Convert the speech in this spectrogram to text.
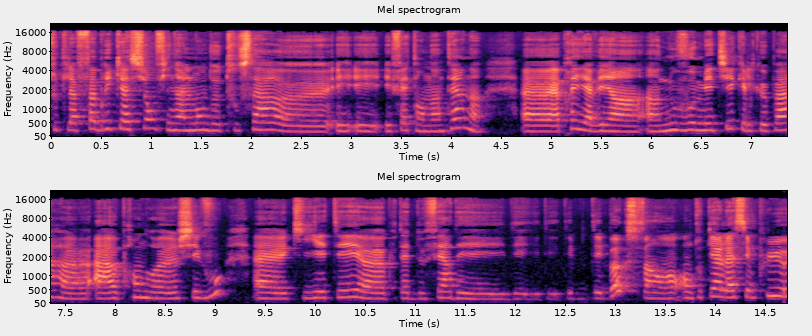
toute la fabrication finalement de tout ça euh, est, est, faite en interne. après, il y avait un, un, nouveau métier quelque part à apprendre chez vous, qui était peut-être de faire des des, des, des box. Enfin, en, tout cas, là, c'est plus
